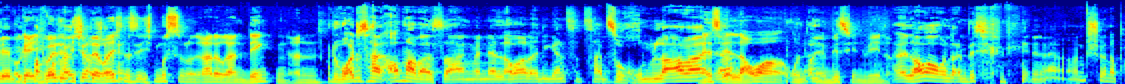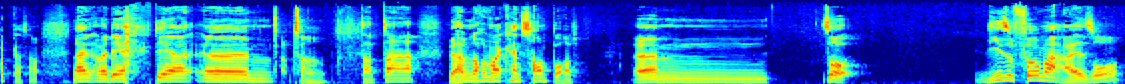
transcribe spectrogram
wir, Okay, ich wollte nicht unterbrechen, ich musste nur gerade dran denken an Du wolltest halt auch mal was sagen, wenn der Lauer da die ganze Zeit so rumlabert. als ja. der Lauer und, ein bisschen Wehner. Äh, Lauer und ein bisschen, ja, ein schöner Podcast haben. Nein, aber der, der, ähm, Tata. Tata. Wir haben noch immer kein Soundboard. Ähm, so. Diese Firma also,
